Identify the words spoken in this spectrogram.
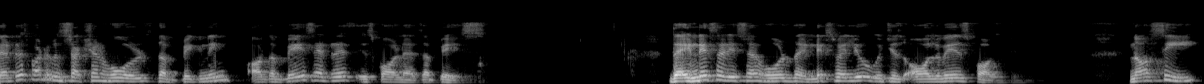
The address part of instruction holds the beginning or the base address is called as a base. The index register holds the index value which is always positive. Now see,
